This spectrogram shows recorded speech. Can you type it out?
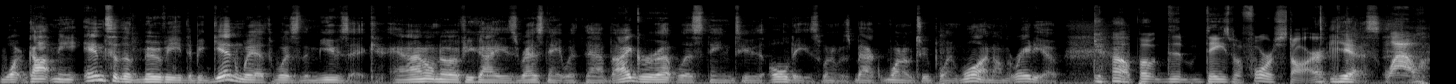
What got me into the movie to begin with was the music, and I don't know if you guys resonate with that, but I grew up listening to the oldies when it was back 102.1 on the radio. Oh, but the days before Star. Yes. Wow.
